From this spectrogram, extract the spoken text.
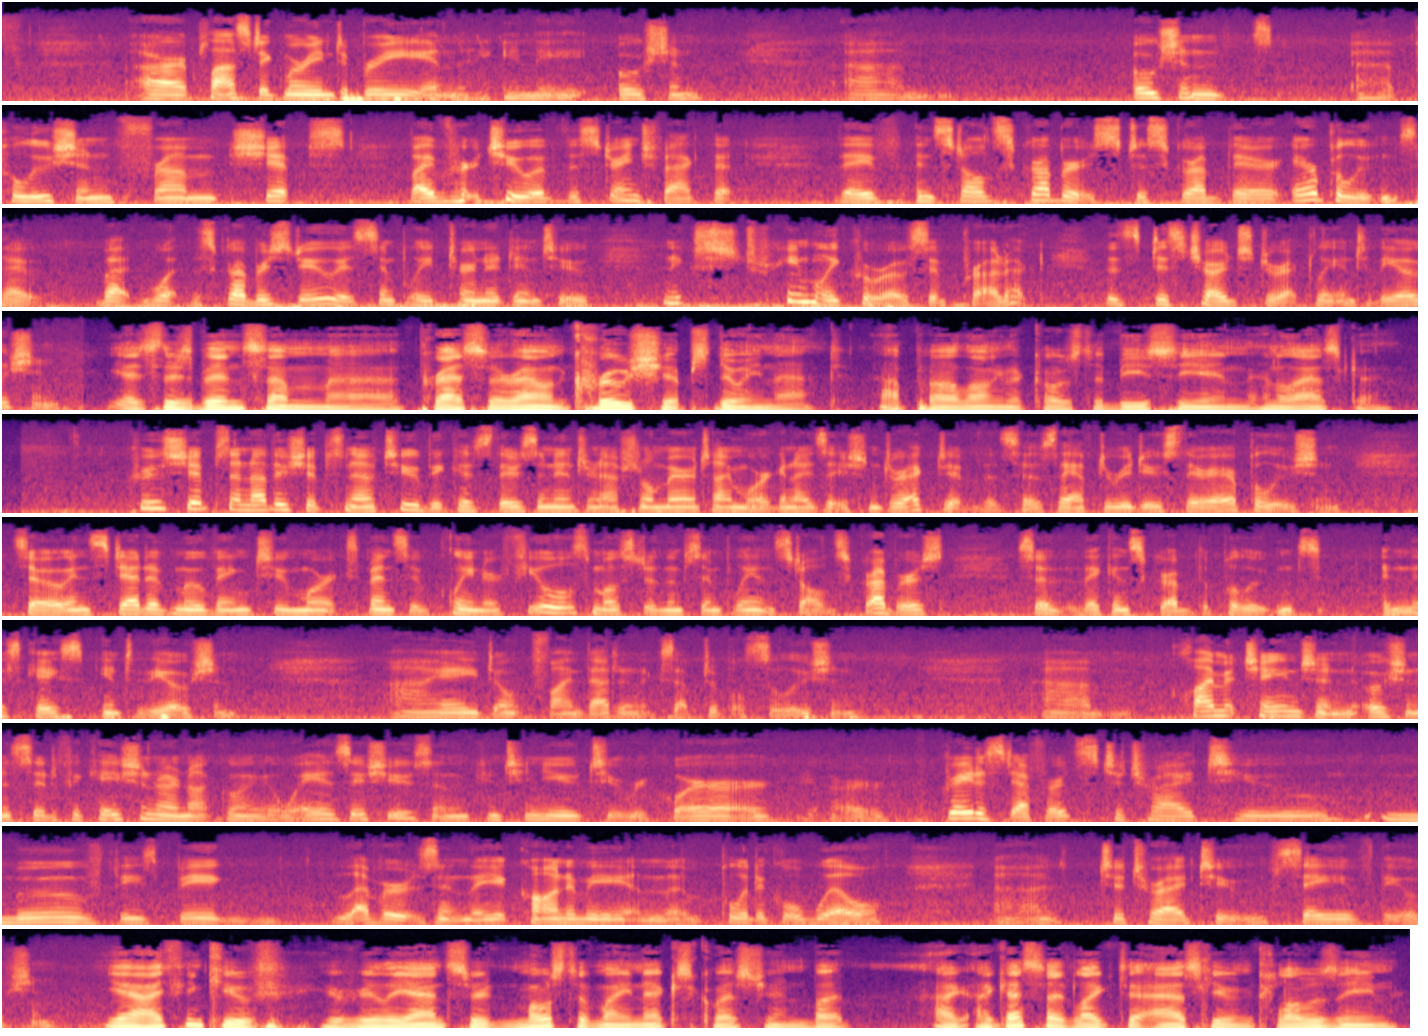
are plastic marine debris in, in the ocean, um, ocean uh, pollution from ships by virtue of the strange fact that they've installed scrubbers to scrub their air pollutants out but what the scrubbers do is simply turn it into an extremely corrosive product that's discharged directly into the ocean. Yes, there's been some uh, press around cruise ships doing that up along the coast of BC and, and Alaska. Cruise ships and other ships now, too, because there's an International Maritime Organization directive that says they have to reduce their air pollution. So instead of moving to more expensive, cleaner fuels, most of them simply installed scrubbers so that they can scrub the pollutants, in this case, into the ocean. I don't find that an acceptable solution. Um, climate change and ocean acidification are not going away as issues and continue to require our, our greatest efforts to try to move these big levers in the economy and the political will uh, to try to save the ocean. Yeah, I think you've you've really answered most of my next question, but I, I guess I'd like to ask you in closing,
